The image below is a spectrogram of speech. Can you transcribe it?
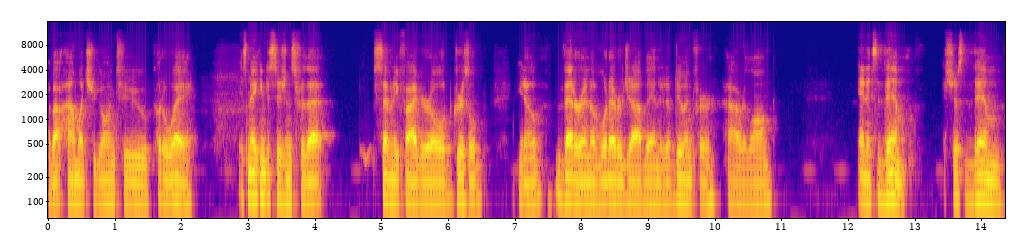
about how much you're going to put away is making decisions for that 75 year old grizzled you know, veteran of whatever job they ended up doing for however long. And it's them. It's just them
